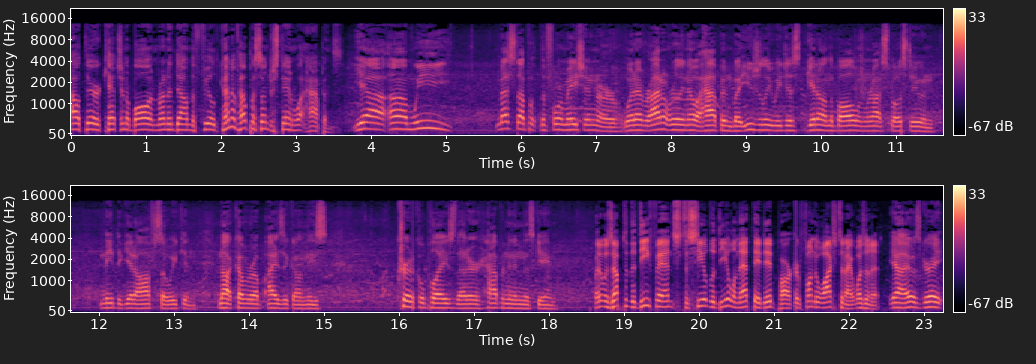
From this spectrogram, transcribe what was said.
out there catching a ball and running down the field? Kind of help us understand what happens. Yeah, um, we messed up with the formation or whatever. I don't really know what happened, but usually we just get on the ball when we're not supposed to and need to get off so we can not cover up Isaac on these critical plays that are happening in this game. But it was up to the defense to seal the deal, and that they did, Parker. Fun to watch tonight, wasn't it? Yeah, it was great.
